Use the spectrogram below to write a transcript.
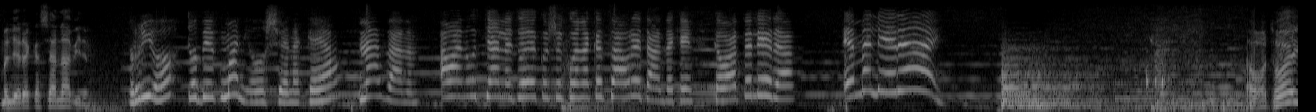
من لێرە کەسیان نابینم. ڕیۆ، تۆ بێگومانی ئەوە شوێنەکەیە؟ نازانم. ئەوان وتیان لە دوای کۆشکە کۆنەکە چاوەڕێتان دەکەین، کەواتە لێرە. ئێمە لێرەین! ئەوە تۆی؟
